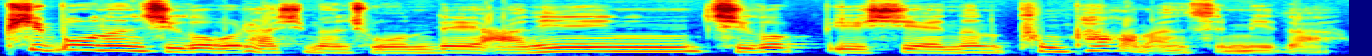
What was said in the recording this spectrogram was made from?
피 보는 직업을 하시면 좋은데 아닌 직업일 시에는 풍파가 많습니다.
